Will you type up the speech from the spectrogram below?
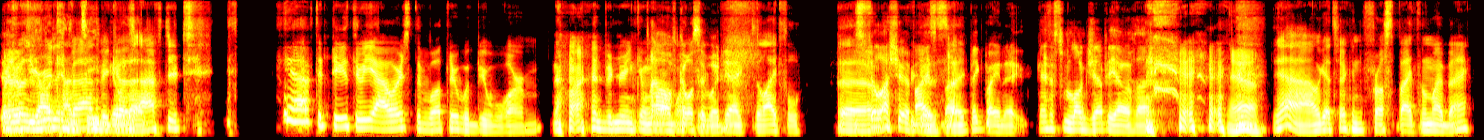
which Yeah, was VR really bad because after. T- Yeah, after two, three hours, the water would be warm. I'd been drinking oh, warm Oh, of course it would. Yeah, delightful. Uh, Just fill that shit with ice, man. like- Big brain. it. Get some longevity out of that. Yeah. yeah, I'll get fucking frostbite on my back.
